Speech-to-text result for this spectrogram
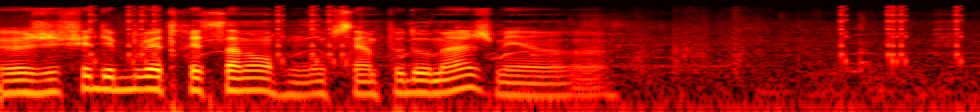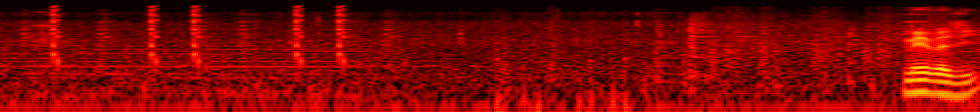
Euh, j'ai fait des boulettes récemment, donc c'est un peu dommage, mais... Euh... Mais vas-y.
